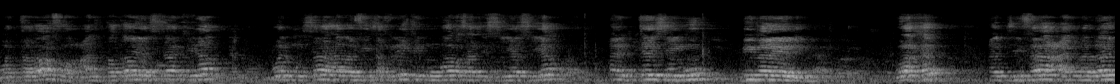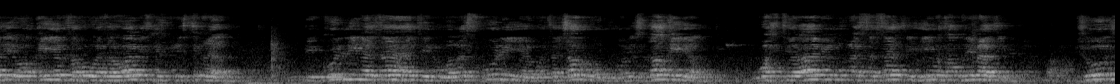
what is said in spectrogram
والترافع عن القضايا الساكنة والمساهمة في تخليق الممارسات السياسية التزم بما يلي. واحد الدفاع عن مبادئ وقيم وثوابت حزب الاستقلال. بكل نزاهة ومسؤولية وتجرد ومصداقية واحترام مؤسساته وتنظيماته. جوز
